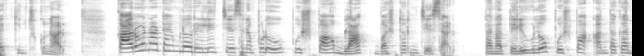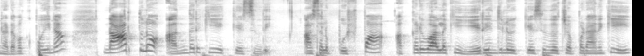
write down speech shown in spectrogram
దక్కించుకున్నాడు. కరోనా టైంలో రిలీజ్ చేసినప్పుడు పుష్ప బ్లాక్ బస్టర్ని చేశాడు. తన తెలుగులో పుష్ప అంతగా నడవకపోయినా నార్త్లో అందరికీ ఎక్కేసింది. అసలు పుష్ప అక్కడి వాళ్ళకి ఏ రేంజ్లో ఎక్కేసిందో చెప్పడానికి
